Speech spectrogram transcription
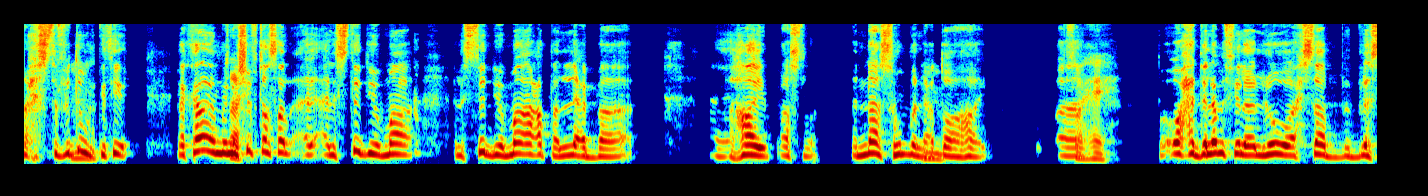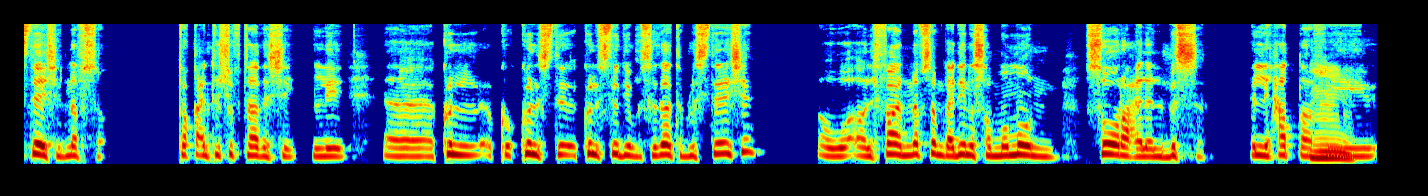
راح يستفيدون. كثير لكن أنا من صح. شفت أصلا ال- الاستديو ما الاستديو ما أعطى اللعبة آه، hype أصلا الناس هم اللي. أعطوها hype آه، صحيح واحد الأمثلة اللي هو حساب PlayStation نفسه أتوقع أنت شفت هذا الشيء اللي آه، كل كل كل استوديو من استديوهات PlayStation أو ال fan نفسهم قاعدين يصممون صورة على البسة اللي حاطها في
